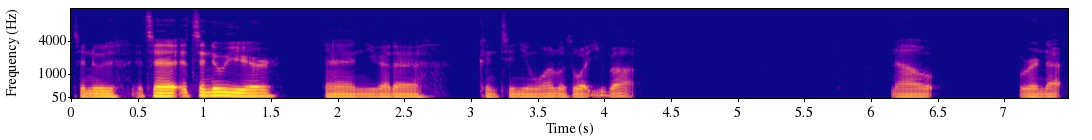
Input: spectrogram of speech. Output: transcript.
It's a new it's a it's a new year, and you gotta continue on with what you got. Now, we're in that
